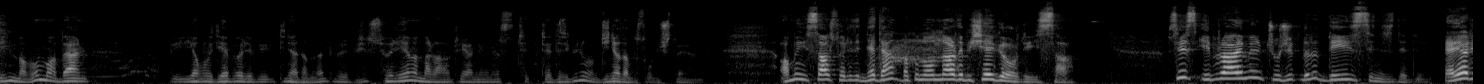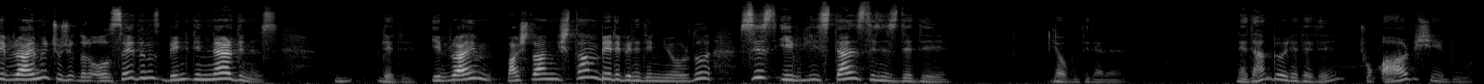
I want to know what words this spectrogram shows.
bilmem ama ben Yahudi'ye böyle bir din adamına böyle bir şey söyleyemem herhalde yani biraz te- tedirgin olurum. Din adamı sonuçta yani. Ama İsa söyledi. Neden? Bakın onlarda bir şey gördü İsa. Siz İbrahim'in çocukları değilsiniz dedi. Eğer İbrahim'in çocukları olsaydınız beni dinlerdiniz dedi. İbrahim başlangıçtan beri beni dinliyordu. Siz iblistensiniz dedi Yahudilere. Neden böyle dedi? Çok ağır bir şey bu.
